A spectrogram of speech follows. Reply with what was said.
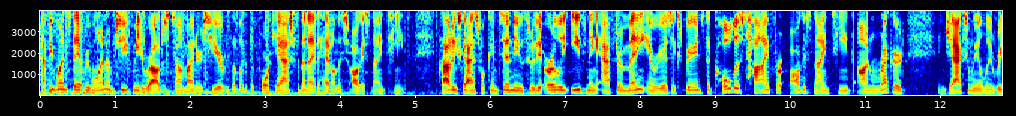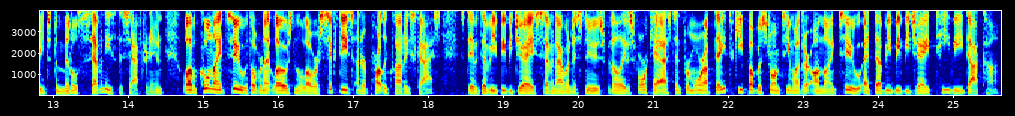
Happy Wednesday, everyone. I'm Chief Meteorologist Tom Meiners here with a look at the forecast for the night ahead on this August 19th. Cloudy skies will continue through the early evening after many areas experience the coldest high for August 19th on record. In Jackson, we only reached the middle 70s this afternoon. We'll have a cool night, too, with overnight lows in the lower 60s under partly cloudy skies. Stay with WBBJ 7 Eyewitness News for the latest forecast. And for more updates, keep up with Storm Team Weather online, too, at WBBJTV.com.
